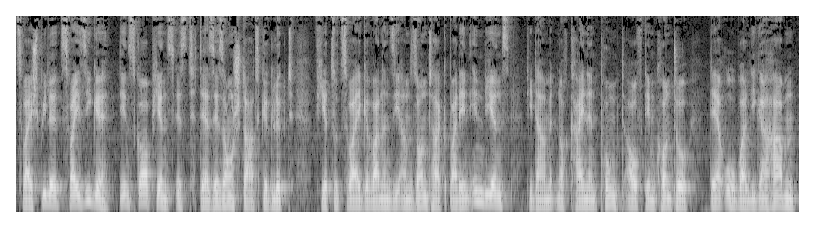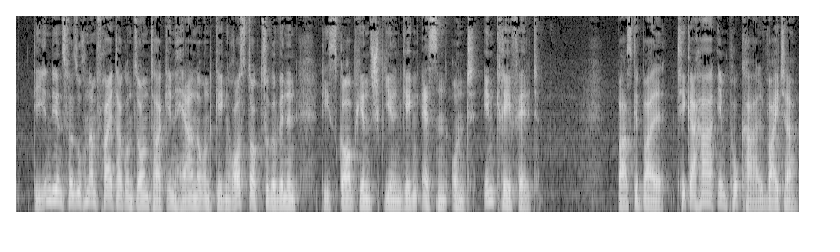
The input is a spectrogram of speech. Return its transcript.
Zwei Spiele, zwei Siege. Den Scorpions ist der Saisonstart geglückt. 4 zu 2 gewannen sie am Sonntag bei den Indians, die damit noch keinen Punkt auf dem Konto der Oberliga haben. Die Indians versuchen am Freitag und Sonntag in Herne und gegen Rostock zu gewinnen. Die Scorpions spielen gegen Essen und in Krefeld. Basketball. TKH im Pokal weiter.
